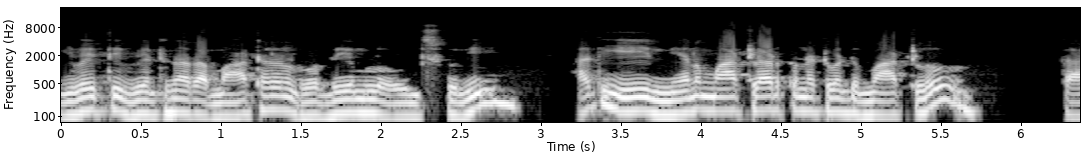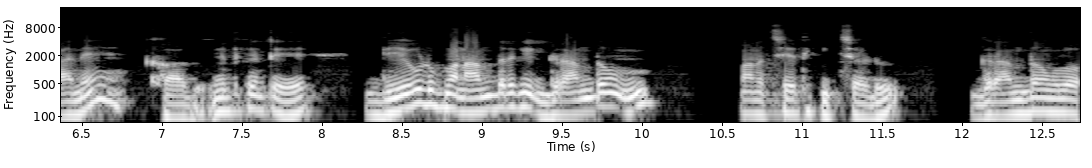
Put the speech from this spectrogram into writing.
ఏవైతే వింటున్నారో ఆ మాటలను హృదయంలో ఉంచుకొని అది నేను మాట్లాడుతున్నటువంటి మాటలు కానే కాదు. ఎందుకంటే దేవుడు మనందరికీ గ్రంథం మన చేతికి ఇచ్చాడు గ్రంథంలో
